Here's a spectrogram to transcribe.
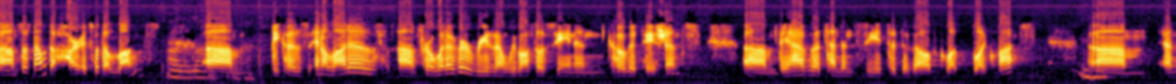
Um, so it's not with the heart; it's with the lungs. Oh, the lung. Um, because in a lot of, uh, for whatever reason, we've also seen in COVID patients, um, they have a tendency to develop cl- blood clots. Um, and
